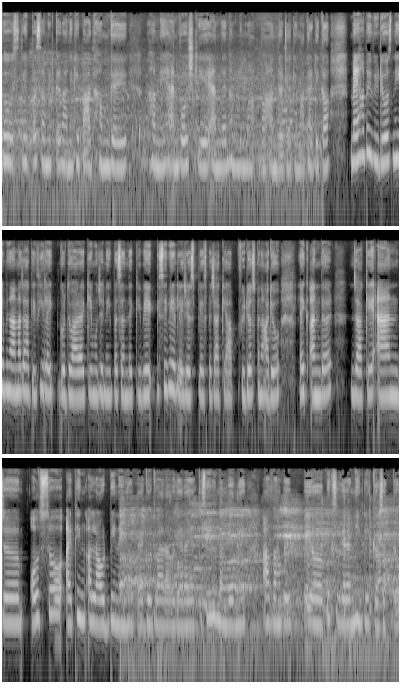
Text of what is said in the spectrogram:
तो स्लीपर सबमिट करवाने के बाद हम गए, हमने हैंड वॉश किए एंड देन हमने वहाँ अंदर जाके माथा टेका। मैं यहाँ पे वीडियोस नहीं बनाना चाहती थी लाइक गुरुद्वारा की मुझे नहीं पसंद है कि भी, किसी भी रिलीजियस प्लेस पे जाके आप वीडियोस बना रहे हो लाइक अंदर जाके and also I think allowed भी नहीं होता है गुरुद्वारा वगैरह या किसी भी मंदिर में। आप वहाँ पे पिक्स वगैरह नहीं क्लिक कर सकते हो।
